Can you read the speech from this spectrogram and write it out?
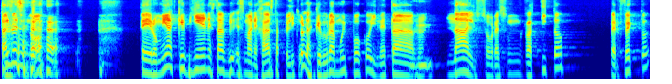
Tal vez no. pero mira qué bien está es manejada esta película que dura muy poco y neta, nada sobra. Es un ratito perfecto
